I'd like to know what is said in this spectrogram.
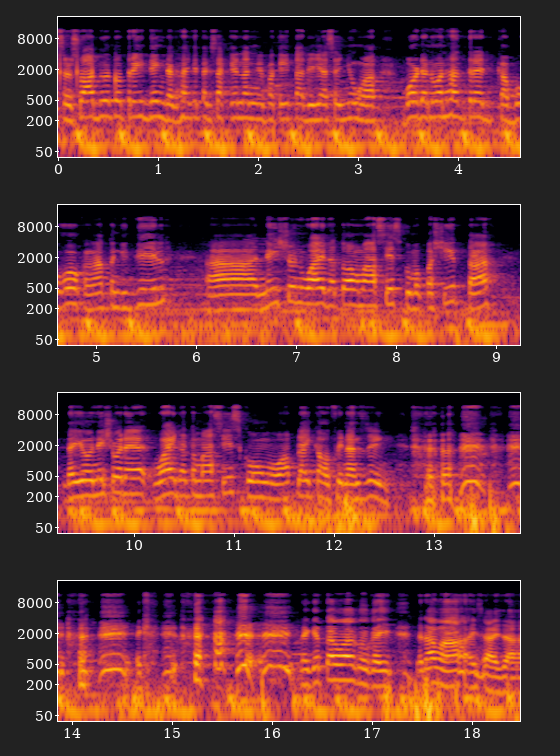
Mr. Swabi Auto Trading, daghan kitag sakyanan nga ipakita diya sa inyo ha. More than 100 kabuo kang atong gidil. Ah, nationwide ato ang ma-assist kung magpa-ship ta. Dayo nationwide ato ma-assist kung mo apply ka og financing. Nagkatawa ko kay tanawa isa isa.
